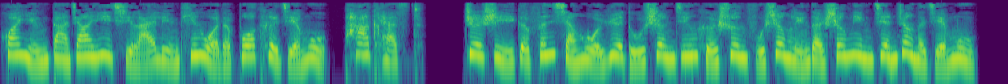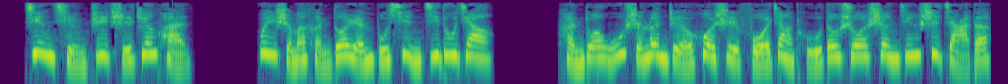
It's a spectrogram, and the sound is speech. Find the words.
欢迎大家一起来聆听我的播客节目 Podcast。这是一个分享我阅读圣经和顺服圣灵的生命见证的节目，敬请支持捐款。为什么很多人不信基督教？很多无神论者或是佛教徒都说圣经是假的，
